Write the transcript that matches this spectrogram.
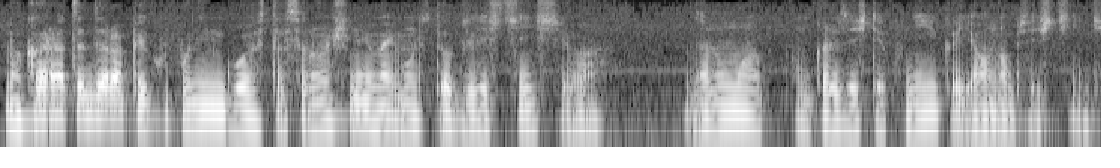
Măcar atât de la pe opening ăsta, să luăm și noi mai mult de 85 ceva. Dar nu mă încălzește cu nimic că iau un 85.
